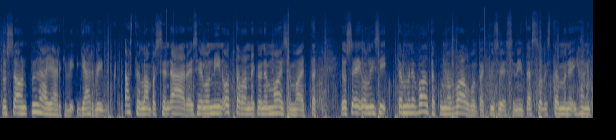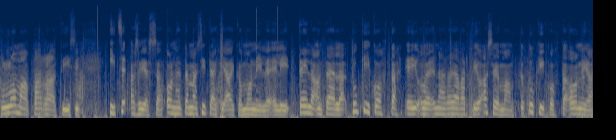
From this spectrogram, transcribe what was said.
Tuossa on Pyhäjärvi järvi, Astellampassen ääreen. Siellä on niin ottavan näköinen maisema, että jos ei olisi tämmöinen valtakunnan valvonta kyseessä, niin tässä olisi tämmöinen ihan niin kuin lomaparatiisi. Itse asiassa onhan tämä sitäkin aika monille. Eli teillä on täällä tukikohta, ei ole enää rajavartioasemaa, mutta tukikohta on. Ja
